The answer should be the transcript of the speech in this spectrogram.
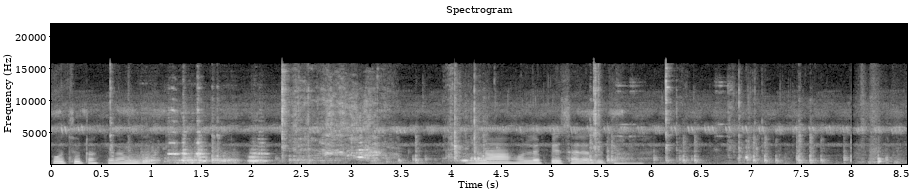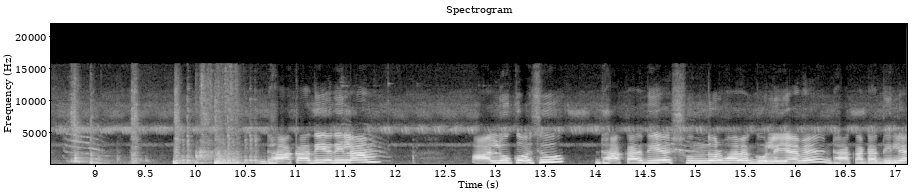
কচুটা কেরম দেব না হলে প্রেসারে দিতে হবে। ঢাকা দিয়ে দিলাম। আলু, কচু ঢাকা দিয়ে সুন্দরভাবে গলে যাবে। ঢাকাটা দিলে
